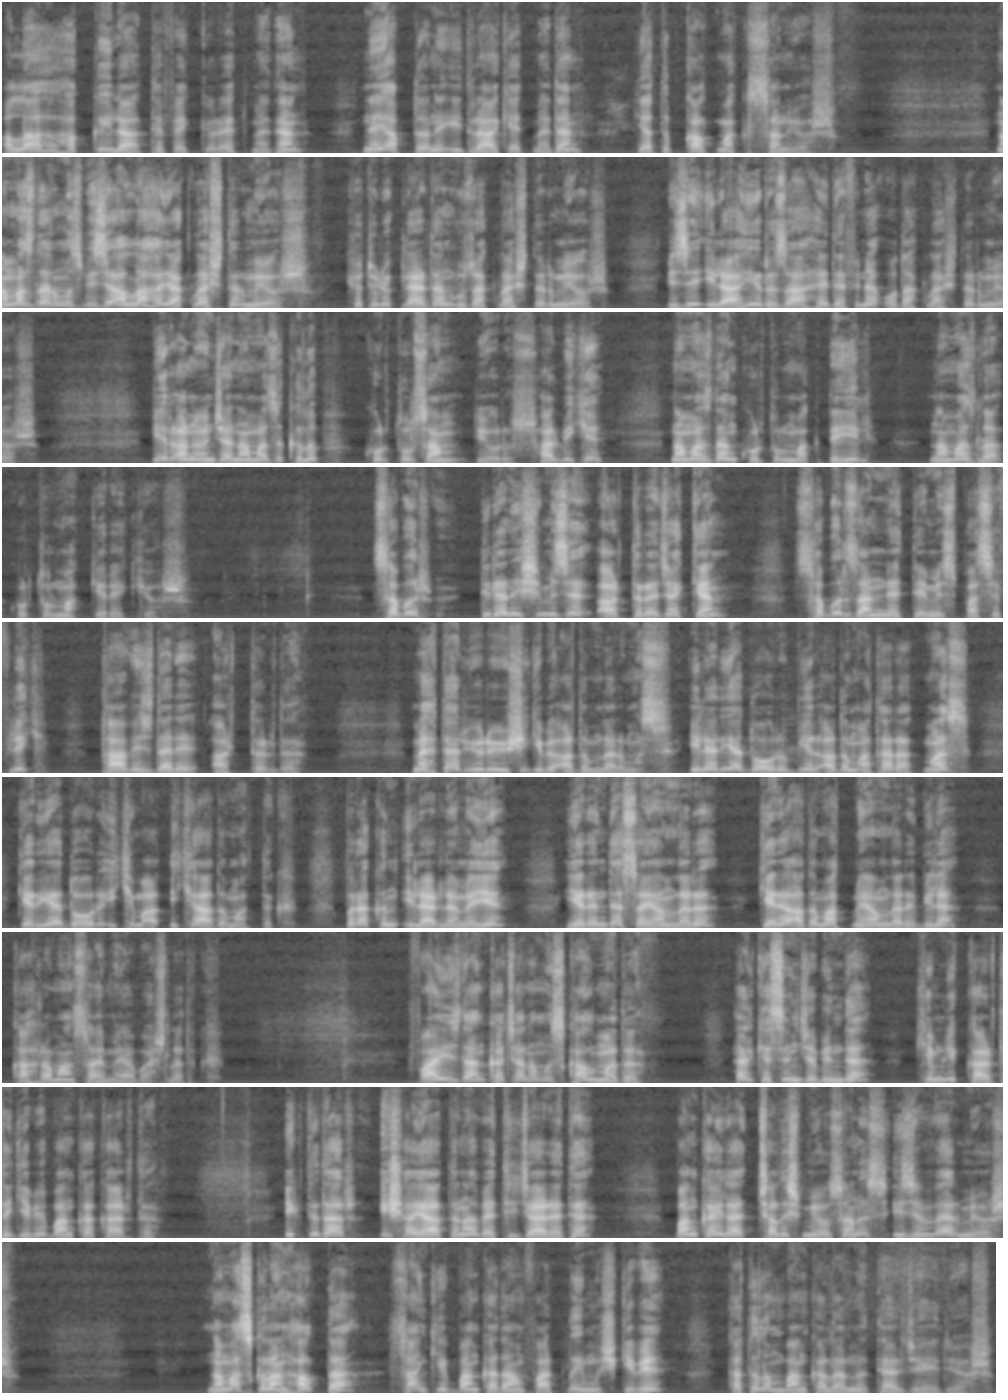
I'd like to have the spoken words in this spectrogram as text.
Allah'ı hakkıyla tefekkür etmeden, ne yaptığını idrak etmeden yatıp kalkmak sanıyor. Namazlarımız bizi Allah'a yaklaştırmıyor, kötülüklerden uzaklaştırmıyor, bizi ilahi rıza hedefine odaklaştırmıyor. Bir an önce namazı kılıp kurtulsam diyoruz. Halbuki namazdan kurtulmak değil, namazla kurtulmak gerekiyor. Sabır, direnişimizi arttıracakken, sabır zannettiğimiz pasiflik, tavizleri arttırdı. Mehter yürüyüşü gibi adımlarımız. İleriye doğru bir adım atar atmaz, geriye doğru iki, iki adım attık. Bırakın ilerlemeyi, yerinde sayanları, geri adım atmayanları bile kahraman saymaya başladık. Faizden kaçanımız kalmadı. Herkesin cebinde kimlik kartı gibi banka kartı. İktidar iş hayatına ve ticarete bankayla çalışmıyorsanız izin vermiyor. Namaz kılan halk da sanki bankadan farklıymış gibi katılım bankalarını tercih ediyor.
